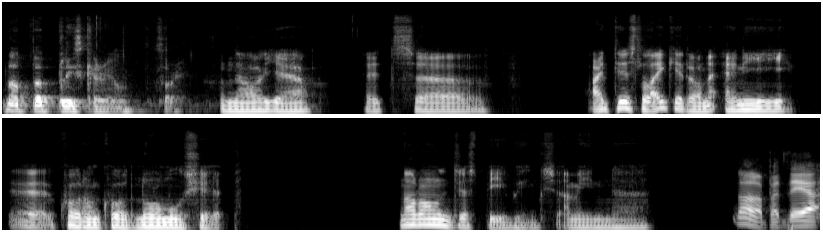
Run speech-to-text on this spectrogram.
no, but please carry on. Sorry. No, yeah. It's uh I dislike it on any uh, quote unquote normal ship. Not only just B wings. I mean uh No, no, but they. Are,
